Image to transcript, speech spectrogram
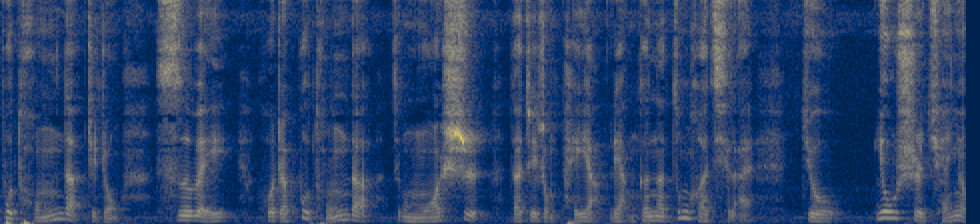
不同的这种思维或者不同的。这个模式的这种培养，两个呢综合起来就优势全有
